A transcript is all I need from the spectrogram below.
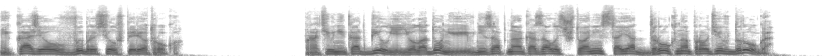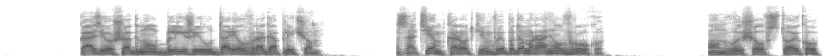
и Казио выбросил вперед руку. Противник отбил ее ладонью, и внезапно оказалось, что они стоят друг напротив друга. Казио шагнул ближе и ударил врага плечом. Затем коротким выпадом ранил в руку — он вышел в стойку,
